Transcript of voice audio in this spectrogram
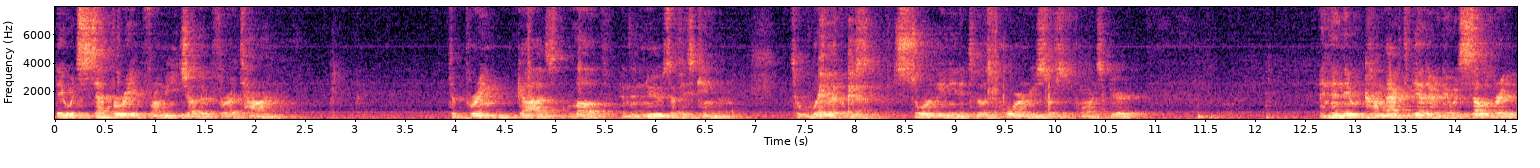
They would separate from each other for a time to bring God's love and the news of his kingdom to where it was sorely needed, to those poor in resources, poor in spirit. And then they would come back together and they would celebrate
